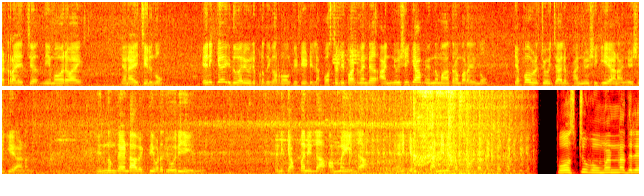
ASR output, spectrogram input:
ലെറ്റർ അയച്ച് നിയമപരമായി ഞാൻ അയച്ചിരുന്നു. എനിക്ക് ഇതുവരെ ഒരു പ്രതികരണവും കിട്ടിയിട്ടില്ല. പോസ്റ്റൽ ഡിപ്പാർട്ട്മെന്റ് അന്വേഷിക്കാം എന്ന് മാത്രം പറയുന്നു. എപ്പോൾ വിളിച്ചു ചോദിച്ചാലും അന്വേഷിക്കുകയാണ് അന്വേഷിക്കുകയാണെന്ന്. ഇന്നും വേണ്ട ആ വ്യക്തി ഇവിടെ ജോലി ചെയ്യുന്നു. എനിക്ക് അപ്പനില്ല അമ്മയില്ല. എനിക്ക് കണ്ണിന് പ്രശ്നമുണ്ട് മെഡിക്കൽ സർട്ടിഫിക്കറ്റ് പോസ്റ്റ് വുമണിനെതിരെ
